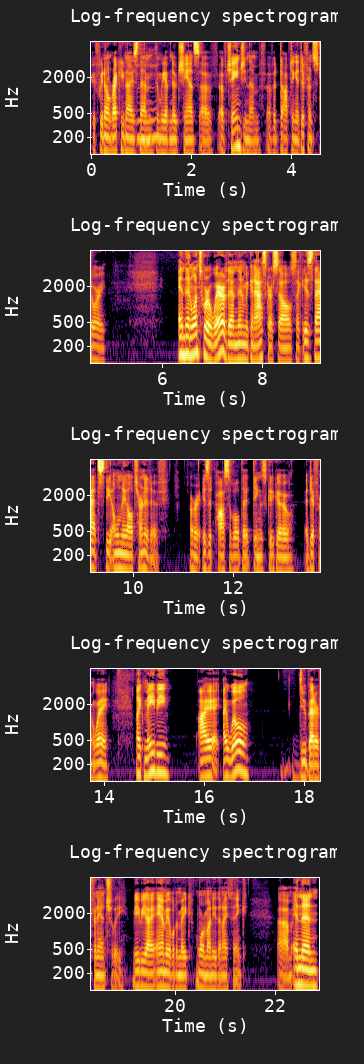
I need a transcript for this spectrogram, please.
if we don't recognize them, mm-hmm. then we have no chance of, of changing them, of, of adopting a different story. And then once we're aware of them, then we can ask ourselves, like, is that the only alternative? Or is it possible that things could go a different way? Like maybe I I will do better financially. Maybe I am able to make more money than I think. Um, and then,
